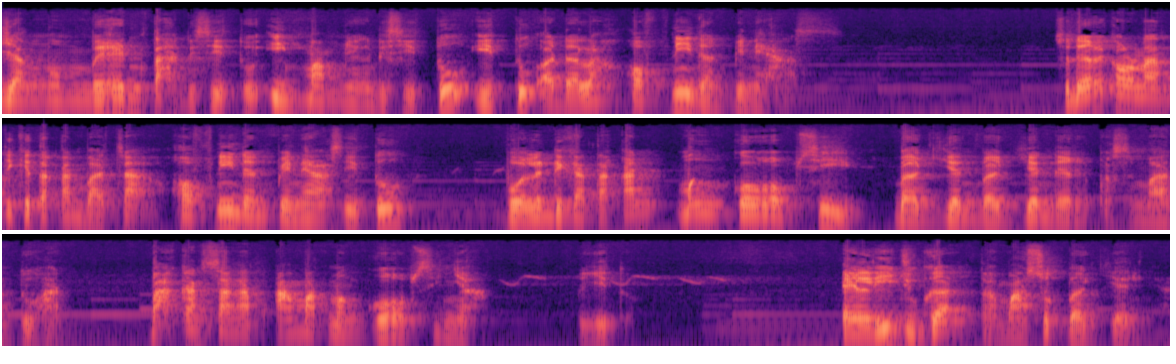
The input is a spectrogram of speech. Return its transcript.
yang memerintah di situ, imam yang di situ itu adalah Hofni dan Pinehas. Saudara kalau nanti kita akan baca, Hofni dan Pinehas itu boleh dikatakan mengkorupsi bagian-bagian dari persembahan Tuhan. Bahkan sangat amat mengkorupsinya. Begitu. Eli juga termasuk bagiannya.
